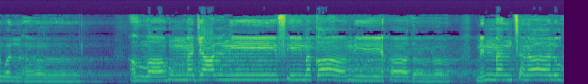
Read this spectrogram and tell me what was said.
والأرض. اللهم اجعلني في مقامي هذا ممن تناله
